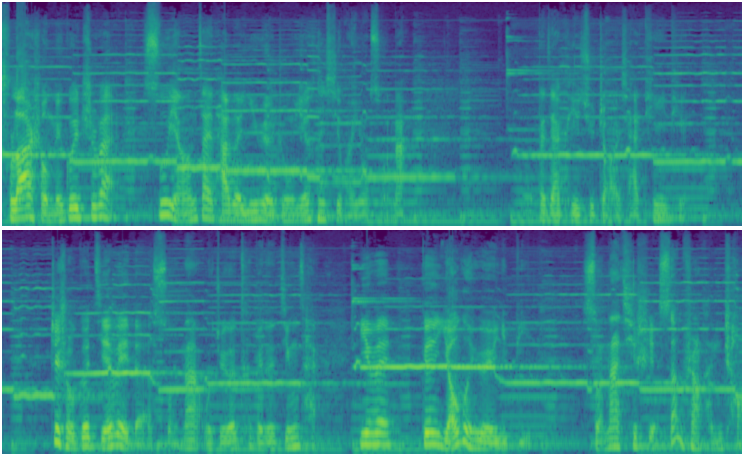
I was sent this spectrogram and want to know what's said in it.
除了二手玫瑰之外，苏阳在他的音乐中也很喜欢用唢呐，大家可以去找一下听一听。这首歌结尾的唢呐，我觉得特别的精彩，因为跟摇滚乐一比，唢呐其实也算不上很吵，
